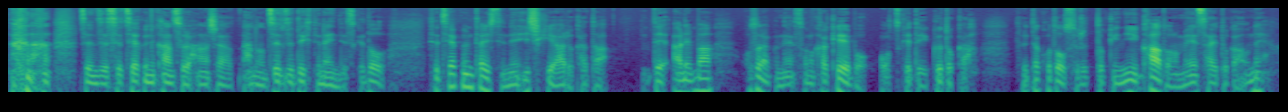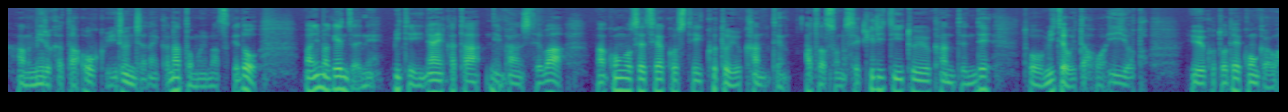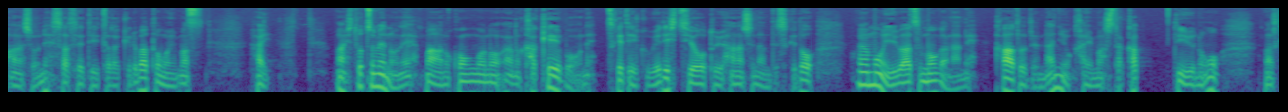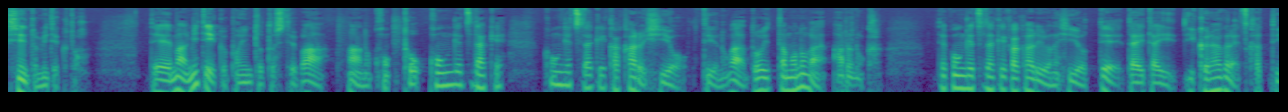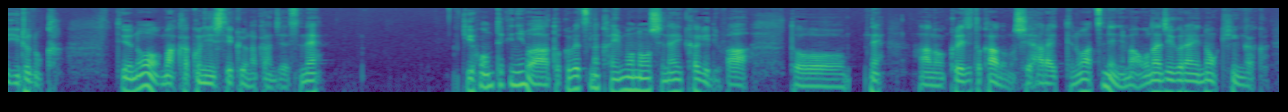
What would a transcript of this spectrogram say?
全然節約に関する話はあの全然できてないんですけど節約に対してね意識がある方であればおそらくね、その家計簿をつけていくとか、そういったことをするときにカードの明細とかをね、あの見る方多くいるんじゃないかなと思いますけど、まあ、今現在ね、見ていない方に関しては、まあ、今後節約をしていくという観点、あとはそのセキュリティという観点で、と見ておいた方がいいよということで、今回お話をね、させていただければと思います。はい。まあ、1つ目のね、まあ、あの今後のあの家計簿をね、つけていく上で必要という話なんですけど、これはもう言わずもがなね、カードで何を買いましたかっていうのを、まあ、きちんと見ていくと。で、まあ、見ていくポイントとしては、まあ、あの今月だけ、今月だけかかる費用っていうのがどういったものがあるのか。で、今月だけかかるような費用って大体いくらぐらい使っているのかっていうのを、まあ、確認していくような感じですね。基本的には特別な買い物をしない限りは、とね、あのクレジットカードの支払いっていうのは常にま同じぐらいの金額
